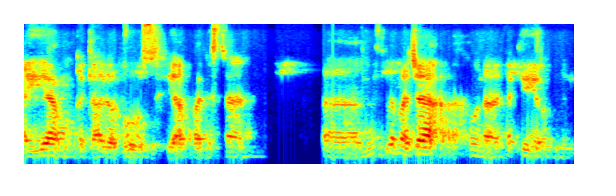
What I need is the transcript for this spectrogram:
أيام قتال الروس في أفغانستان. آه، مثلما جاء هنا كثير من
